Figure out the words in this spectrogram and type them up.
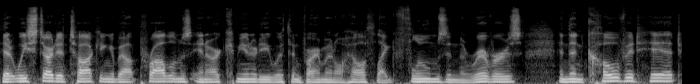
that we started talking about problems in our community with environmental health, like flumes in the rivers, and then COVID hit,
